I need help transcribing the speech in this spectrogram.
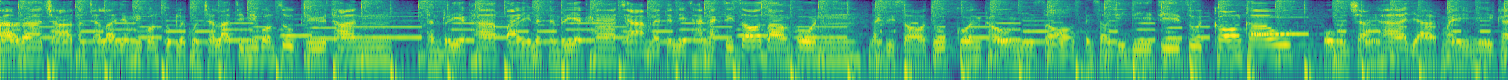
ระราชาท่านฉลายังมีความสุขและคนฉลาที่มีความสุขคือท่านท่านเรียกห้าไปและท่านเรียกห้าชาม และท่านเรียกห้านักสีซอสามคน นักสีซอทุกคนเขามีสอบเป็นสอบที่ดีที่สุดของเขา โอ้มันช่างห้าอยากไม่มีใคร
